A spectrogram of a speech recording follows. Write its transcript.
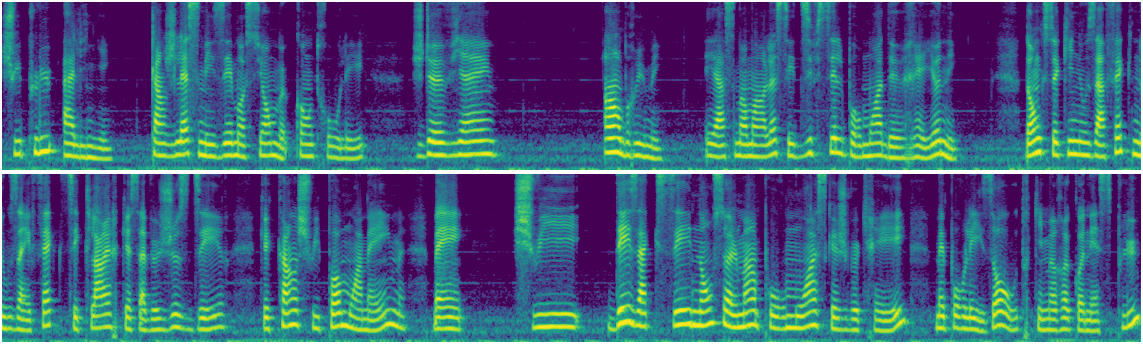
je suis plus alignée. Quand je laisse mes émotions me contrôler, je deviens embrumée. Et à ce moment-là, c'est difficile pour moi de rayonner. Donc, ce qui nous affecte nous infecte, c'est clair que ça veut juste dire que quand je suis pas moi-même, ben, je suis désaxer non seulement pour moi ce que je veux créer, mais pour les autres qui me reconnaissent plus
